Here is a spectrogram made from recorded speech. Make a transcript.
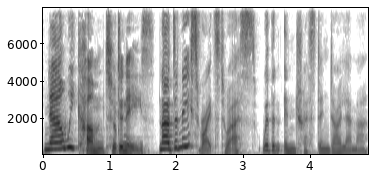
Now we come to Denise. Now, Denise writes to us with an interesting dilemma.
